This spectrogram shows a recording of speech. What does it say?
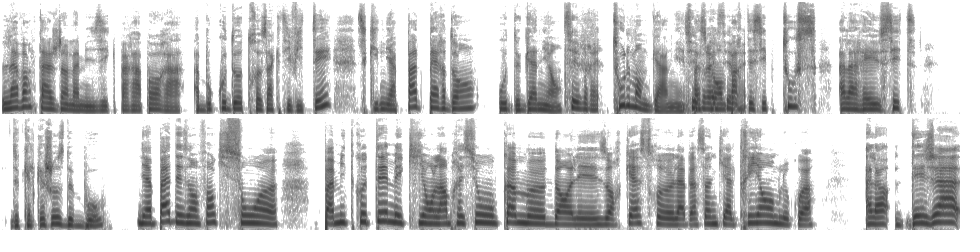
L'avantage dans la musique par rapport à, à beaucoup d'autres activités, c'est qu'il n'y a pas de perdant ou de gagnant. C'est vrai. Tout le monde gagne parce qu'on participe tous à la réussite de quelque chose de beau. Il n'y a pas des enfants qui sont euh, pas mis de côté, mais qui ont l'impression, comme euh, dans les orchestres, la personne qui a le triangle, quoi. Alors déjà,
